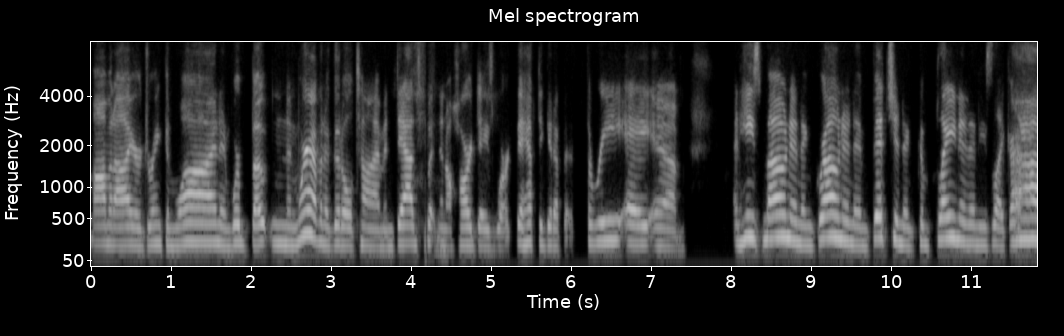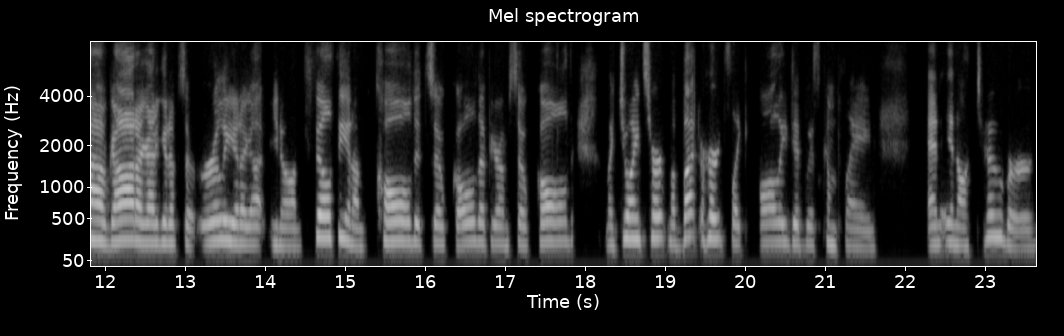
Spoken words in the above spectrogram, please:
mom and I are drinking wine and we're boating and we're having a good old time. And dad's putting in a hard day's work. They have to get up at 3 a.m. And he's moaning and groaning and bitching and complaining. And he's like, oh God, I got to get up so early. And I got, you know, I'm filthy and I'm cold. It's so cold up here. I'm so cold. My joints hurt. My butt hurts. Like all he did was complain. And in October,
